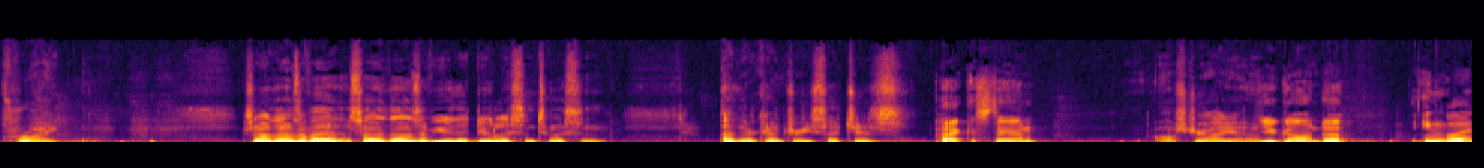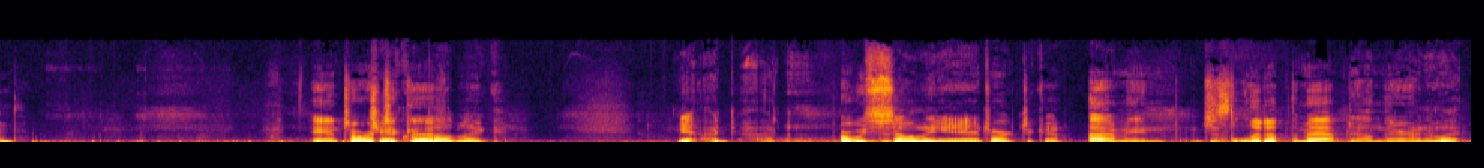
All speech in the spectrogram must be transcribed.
That's right. So those of us, so those of you that do listen to us in other countries such as Pakistan, Australia, Uganda, England. Czech Antarctica. Republic, yeah, I, I, Are we just, so many in Antarctica. I mean, just lit up the map down there. I know it.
